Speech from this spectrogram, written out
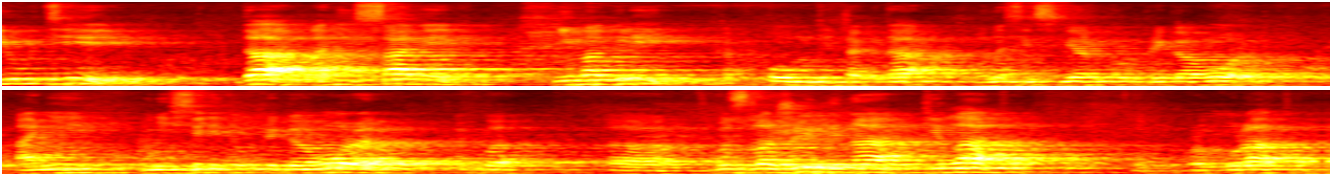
иудеи. Да, они сами не могли, как помните тогда, выносить смертного приговора. Они вынесение этого приговора как бы э, возложили на Пилата, прокуратора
